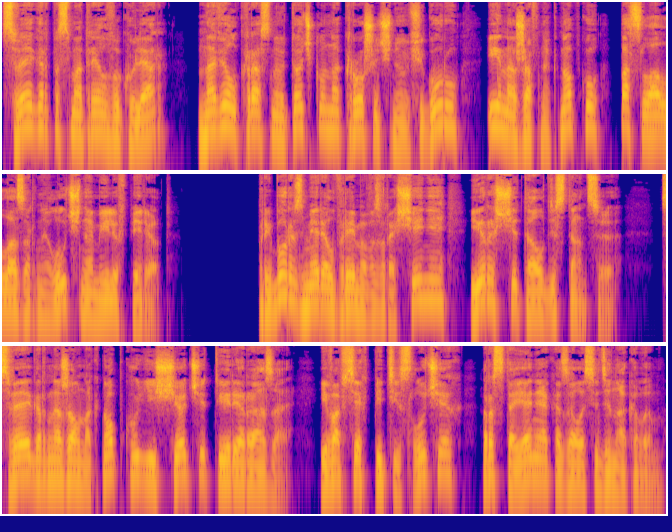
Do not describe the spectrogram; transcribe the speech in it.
Свегер посмотрел в окуляр, навел красную точку на крошечную фигуру и, нажав на кнопку, послал лазерный луч на милю вперед. Прибор измерил время возвращения и рассчитал дистанцию. Свейгер нажал на кнопку еще четыре раза, и во всех пяти случаях расстояние оказалось одинаковым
